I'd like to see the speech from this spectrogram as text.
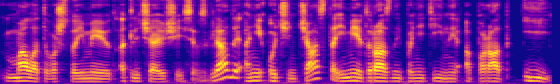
мало того, что имеют отличающиеся взгляды, они очень часто имеют разный понятийный аппарат и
